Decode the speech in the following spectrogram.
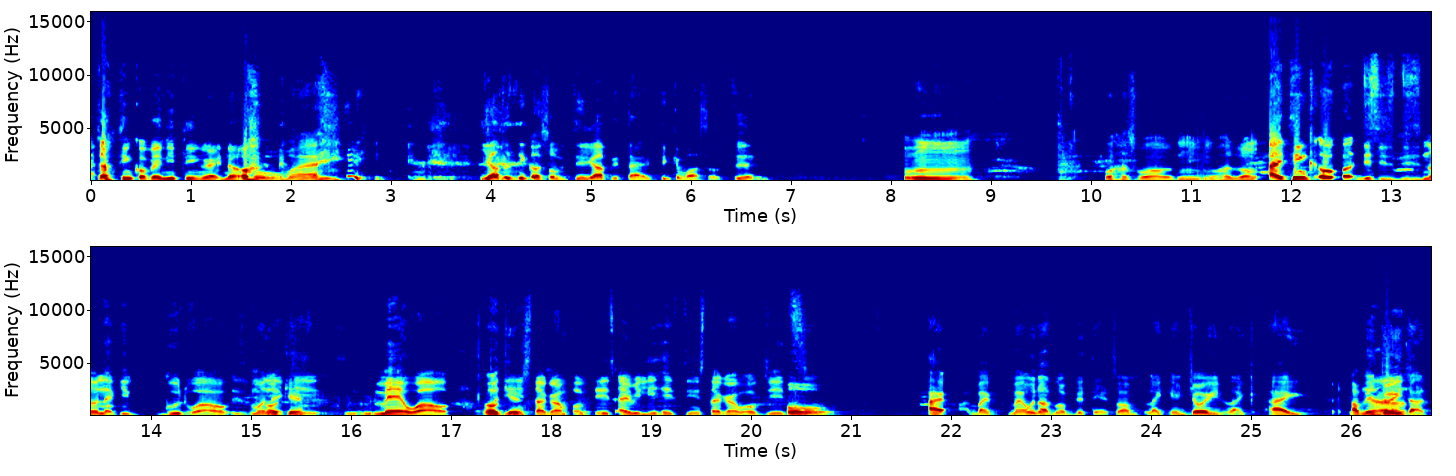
I can't think of anything right now. Oh my! you have to think of something. You have the time. Think about something. Mm. What has wowed me? What has wowed? I think oh, uh, this is this is not like a good wow. It's more like Okay. a mere wow. Or the Instagram updates. I really hate the Instagram updates. Oh, I my my own has not updated, so I'm like enjoying. Like I, I'm Yeah. enjoying that.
